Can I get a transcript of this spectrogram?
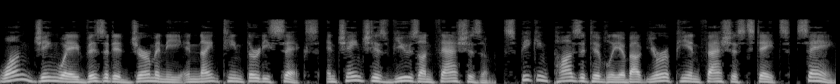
Wang Jingwei visited Germany in 1936, and changed his views on fascism, speaking positively about European fascist states, saying,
